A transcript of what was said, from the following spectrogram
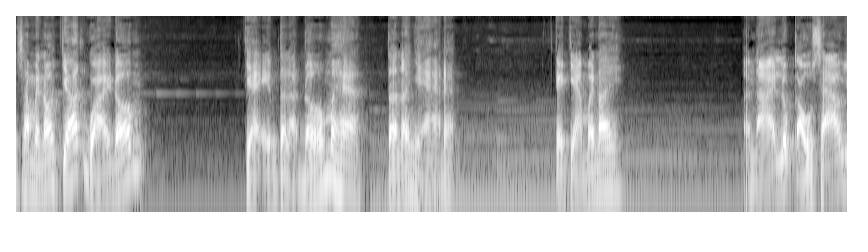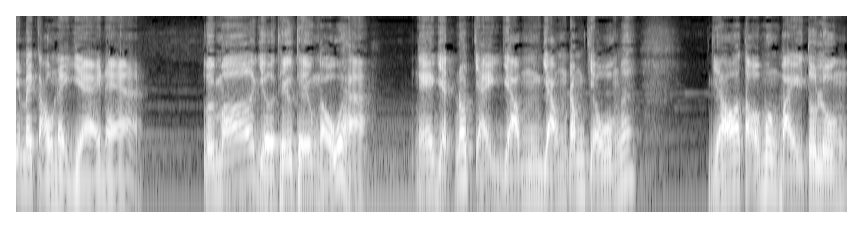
Sao mày nói chết hoài đốm? Cha em tên là đốm ha. Tên ở nhà đó. Cái cha mới nói, Hồi nãy lúc cậu Sáu với mấy cậu này về nè. Tôi mới vừa thiêu thiêu ngủ hà Nghe dịch nó chạy vòng vòng trong chuồng á. Gió tội muốn bay tôi luôn.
